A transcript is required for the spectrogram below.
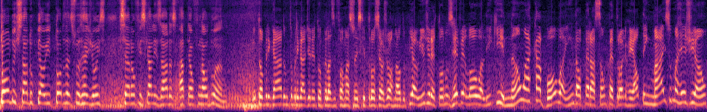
todo o estado do Piauí, todas as suas regiões serão fiscalizadas até o final do ano. Muito obrigado, muito obrigado, diretor, pelas informações que trouxe ao Jornal do Piauí. O diretor nos revelou ali que não acabou ainda a Operação Petróleo Real. Tem mais uma região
